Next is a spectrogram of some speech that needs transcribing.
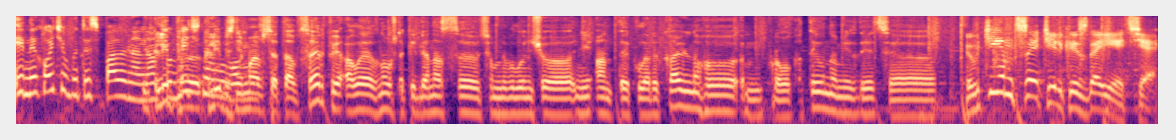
і не хочу бути спалена на кліп, публічному кліп знімався та в церкві, але знову ж таки для нас е, в цьому не було нічого ні антиклерикального, м, провокативного, мені здається. Втім, це тільки здається.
